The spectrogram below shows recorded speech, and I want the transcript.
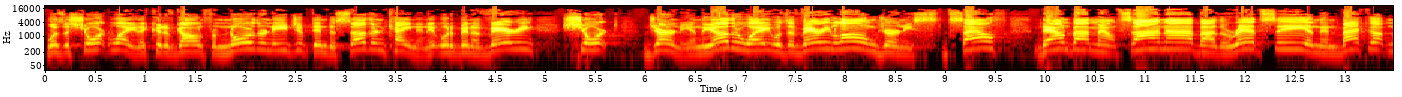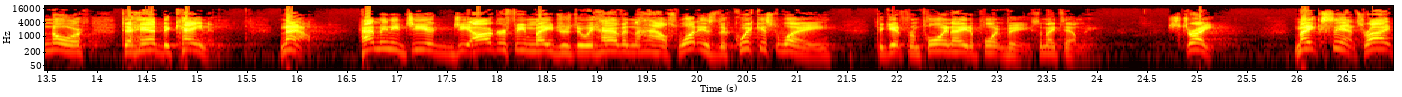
was a short way. They could have gone from northern Egypt into southern Canaan. It would have been a very short journey. And the other way was a very long journey south down by Mount Sinai, by the Red Sea, and then back up north to head to Canaan. Now, how many ge- geography majors do we have in the house? What is the quickest way to get from point A to point B? Somebody tell me. Straight. Makes sense, right?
